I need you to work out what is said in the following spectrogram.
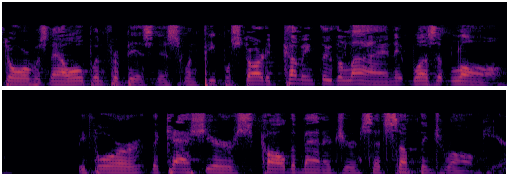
store was now open for business, when people started coming through the line, it wasn't long before the cashiers called the manager and said, Something's wrong here.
